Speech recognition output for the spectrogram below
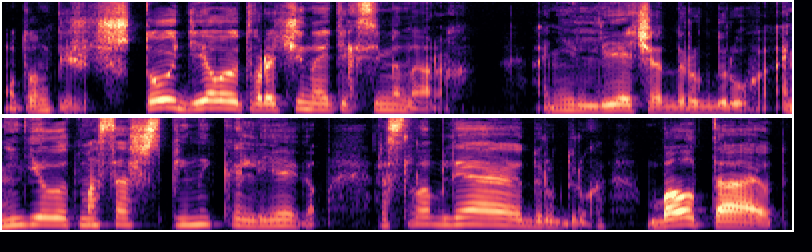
Вот он пишет, что делают врачи на этих семинарах. Они лечат друг друга, они делают массаж спины коллегам, расслабляют друг друга, болтают.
